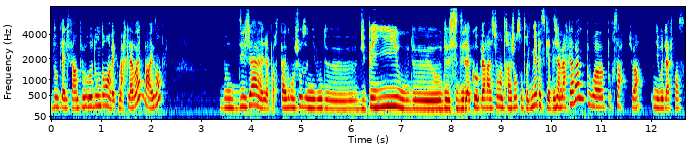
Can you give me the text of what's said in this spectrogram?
donc elle fait un peu redondant avec Marc Lavoine, par exemple. Donc déjà, elle apporte pas grand-chose au niveau de... du pays ou de, ou de... c'est de la coopération entre agences, entre guillemets, parce qu'il y a déjà Marc Lavoine pour, euh, pour ça, tu vois, au niveau de la France.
